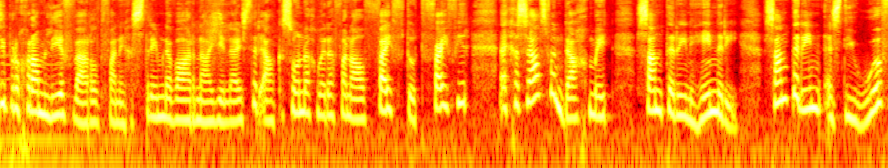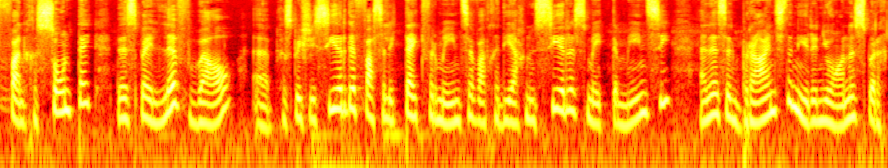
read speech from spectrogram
Dis die program Leefwêreld van die gestremde waarna jy luister elke Sondagmiddag van 05:30 tot 5:00. Ek gesels vandag met Santerin Henry. Santerin is die hoof van gesondheid dis by Livewell, 'n gespesialiseerde fasiliteit vir mense wat gediagnoseer is met demensie. Hulle is in Bryanston hier in Johannesburg.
